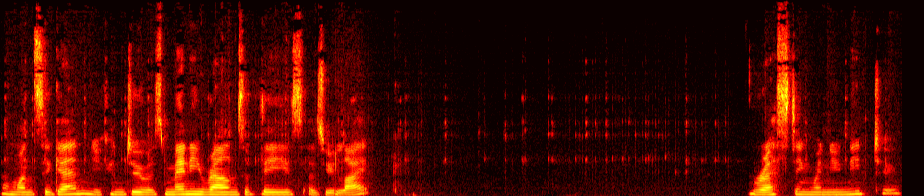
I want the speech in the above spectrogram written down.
And once again, you can do as many rounds of these as you like. Resting when you need to.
